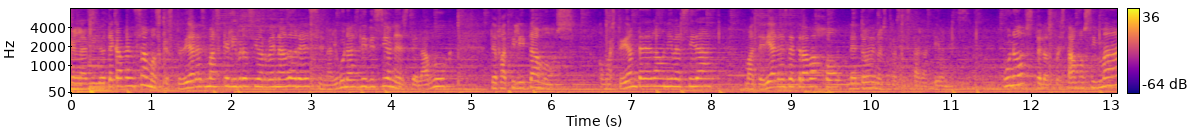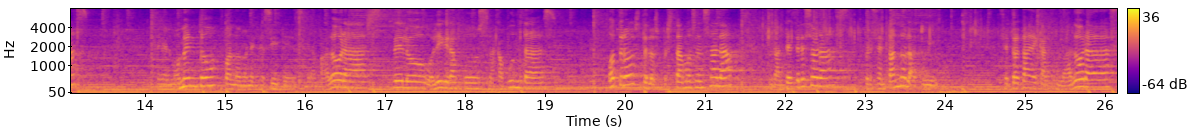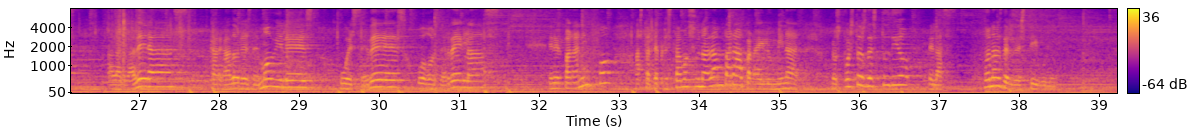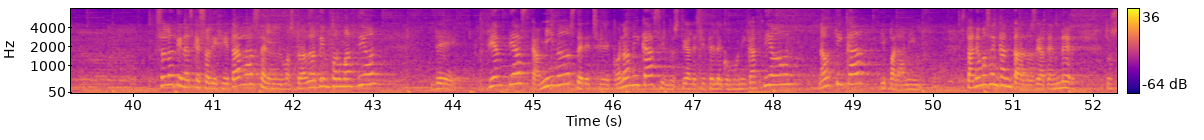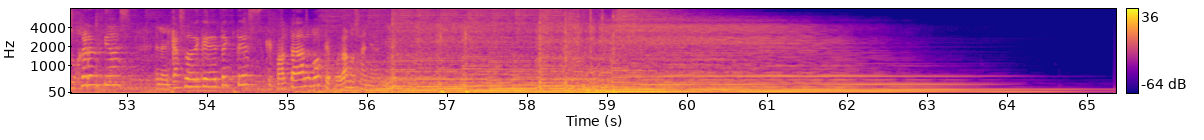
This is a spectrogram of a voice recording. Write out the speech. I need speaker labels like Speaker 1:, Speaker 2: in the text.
Speaker 1: Porque en la biblioteca pensamos que estudiar es más que libros y ordenadores, en algunas divisiones de la BUC te facilitamos, como estudiante de la universidad, materiales de trabajo dentro de nuestras instalaciones. Unos te los prestamos sin más, en el momento, cuando lo necesites, grabadoras, celo, bolígrafos, sacapuntas... Otros te los prestamos en sala durante tres horas presentando la TUI. Se trata de calculadoras, alargaderas, cargadores de móviles, USBs, juegos de reglas... En el Paraninfo hasta te prestamos una lámpara para iluminar los puestos de estudio de las zonas del vestíbulo. Solo tienes que solicitarlas en el mostrador de información de Ciencias, Caminos, Derecho y Económicas, Industriales y Telecomunicación, Náutica y Paraninfo. Estaremos encantados de atender tus sugerencias en el caso de que detectes que falta algo que podamos añadir.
